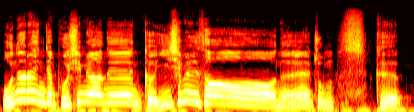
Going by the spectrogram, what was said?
오늘은 이제 보시면은 그 20일선을 좀그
